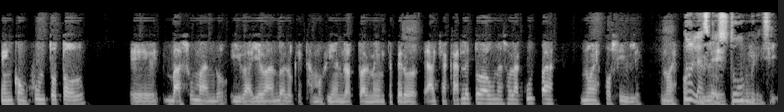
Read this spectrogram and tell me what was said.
en conjunto todo eh, va sumando y va llevando a lo que estamos viendo actualmente. Pero achacarle toda una sola culpa no es posible. No es posible. las costumbres.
